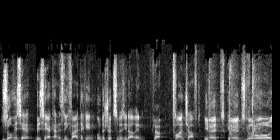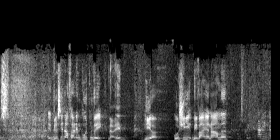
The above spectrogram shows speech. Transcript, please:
So wie bisher, bisher kann es nicht weitergehen, unterstützen wir Sie darin. Klar. Freundschaft. Jetzt geht's los. wir sind auf einem guten Weg. Na eben. Hier, Uschi, wie war Ihr Name? Katharina.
